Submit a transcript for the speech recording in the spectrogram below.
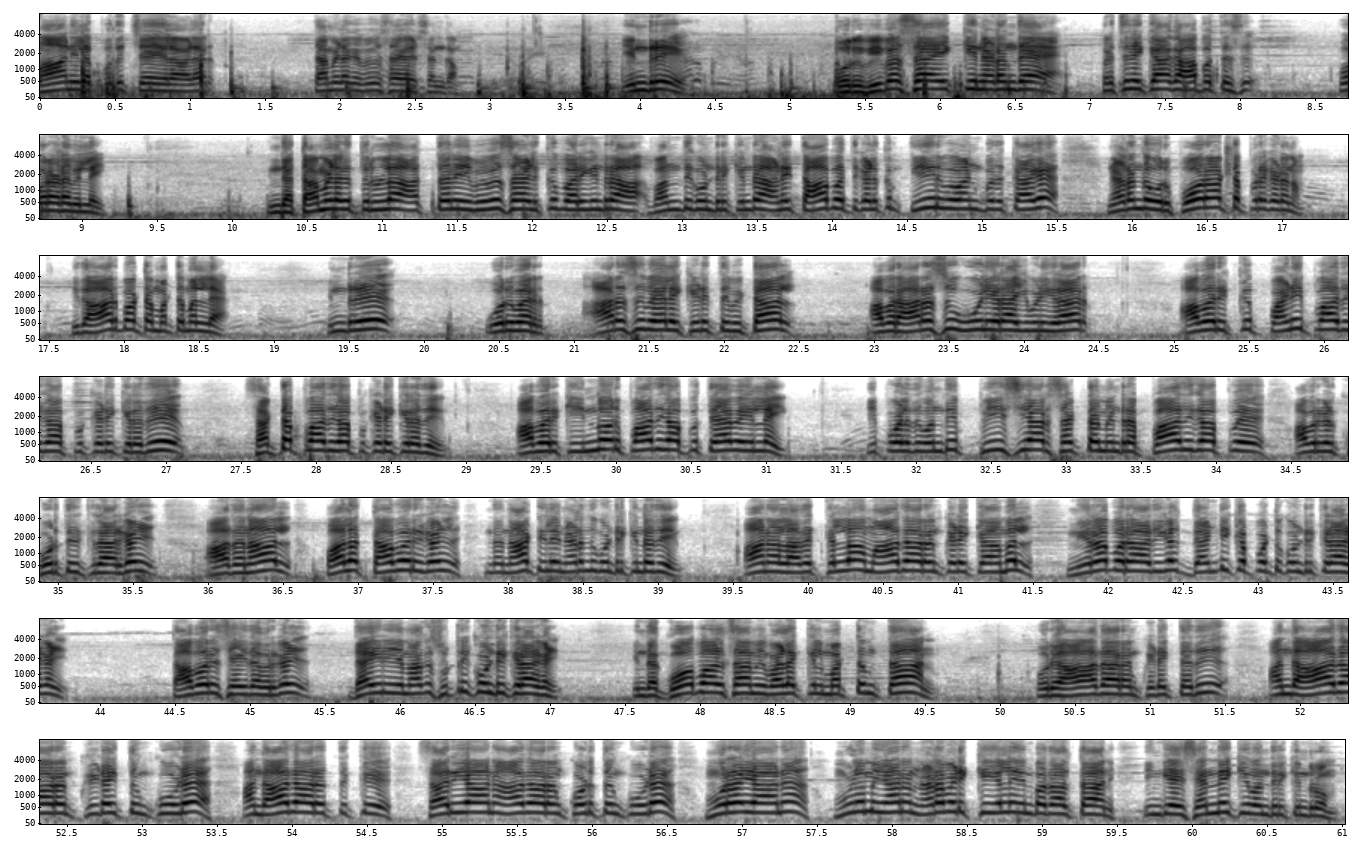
மாநில பொதுச் செயலாளர் தமிழக விவசாயிகள் சங்கம். இன்று ஒரு விவசாயிக்கு நடந்த பிரச்சனைக்காக ஆபத்து போராடவில்லை. இந்த தமிழகத்தில் உள்ள அத்தனை விவசாயிகளுக்கும் வருகின்ற வந்து கொண்டிருக்கின்ற அனைத்து ஆபத்துகளுக்கும் தீர்வு காண்பதற்காக நடந்த ஒரு போராட்ட பிரகடனம். இது ஆர்ப்பாட்டம் மட்டுமல்ல. இன்று ஒருவர் அரசு வேலை கிடைத்துவிட்டால் அவர் அரசு ஊழியராகி விடுகிறார். அவருக்கு பணி பாதுகாப்பு கிடைக்கிறது சட்ட பாதுகாப்பு கிடைக்கிறது. அவருக்கு இன்னொரு பாதுகாப்பு தேவையில்லை. இப்பொழுது வந்து பிசிஆர் சட்டம் என்ற பாதுகாப்பு அவர்கள் கொடுத்திருக்கிறார்கள். அதனால் பல தவறுகள் இந்த நாட்டிலே நடந்து கொண்டிருக்கின்றது. ஆனால் அதற்கெல்லாம் ஆதாரம் கிடைக்காமல் நிரபராதிகள் தண்டிக்கப்பட்டு கொண்டிருக்கிறார்கள். தவறு செய்தவர்கள் தைரியமாக சுற்றி கொண்டிருக்கிறார்கள். இந்த கோபால்சாமி வழக்கில் மட்டும்தான் ஒரு ஆதாரம் கிடைத்தது. அந்த ஆதாரம் கிடைத்தும் கூட அந்த ஆதாரத்துக்கு சரியான ஆதாரம் கொடுத்தும் கூட முறையான முழுமையான நடவடிக்கை இல்லை என்பதால் தான் இங்கே சென்னைக்கு வந்திருக்கின்றோம்.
